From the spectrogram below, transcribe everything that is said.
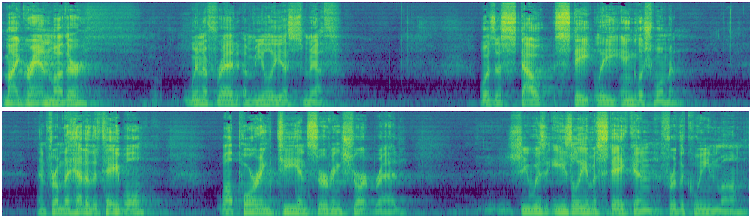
My grandmother, Winifred Amelia Smith was a stout, stately Englishwoman. And from the head of the table, while pouring tea and serving shortbread, she was easily mistaken for the Queen Mum.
